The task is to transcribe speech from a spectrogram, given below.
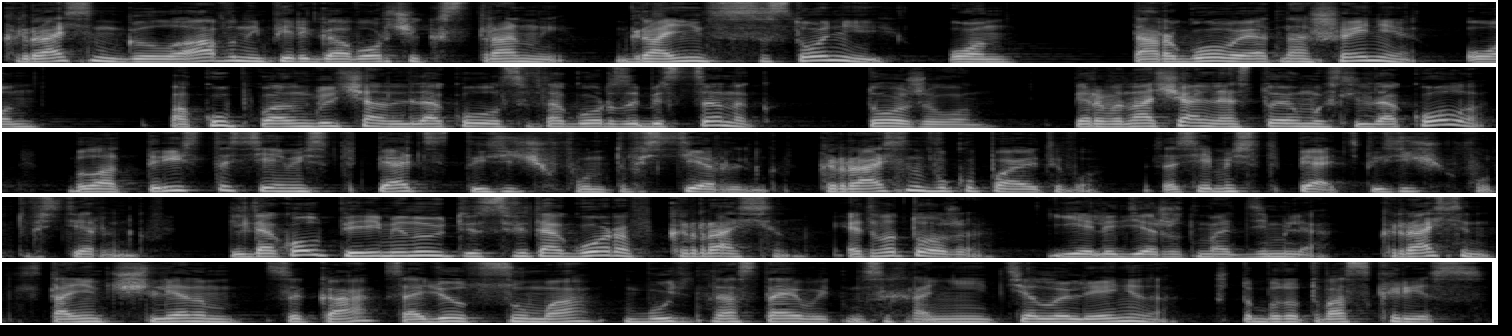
Красин главный переговорщик страны. Границы с Эстонией – он. Торговые отношения – он. Покупку англичан ледокола Святогор за бесценок – тоже он. Первоначальная стоимость ледокола была 375 тысяч фунтов стерлингов. Красин выкупает его за 75 тысяч фунтов стерлингов. Ледокол переименуют из Светогора в Красин. Этого тоже еле держит мать земля. Красин станет членом ЦК, сойдет с ума, будет настаивать на сохранении тела Ленина, чтобы тот воскрес.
